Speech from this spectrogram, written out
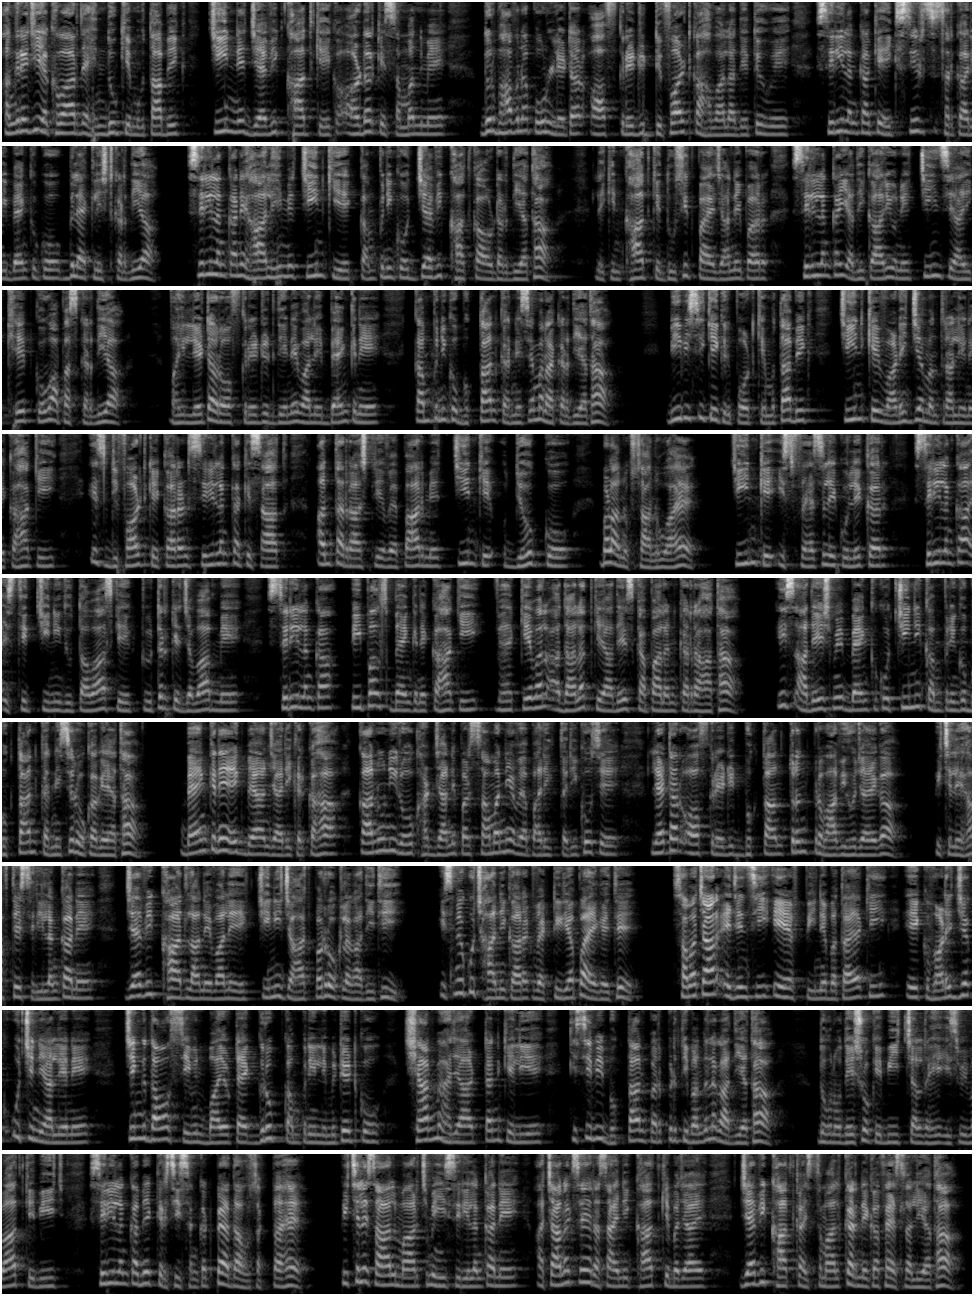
अंग्रेज़ी अखबार द हिंदू के मुताबिक चीन ने जैविक खाद के एक ऑर्डर के संबंध में दुर्भावनापूर्ण लेटर ऑफ़ क्रेडिट डिफ़ॉल्ट का हवाला देते हुए श्रीलंका के एक शीर्ष सरकारी बैंक को ब्लैकलिस्ट कर दिया। श्रीलंका ने हाल ही में चीन की एक कंपनी को जैविक खाद का ऑर्डर दिया था, लेकिन खाद के दूषित पाए जाने पर श्रीलंकाई अधिकारियों ने चीन से आई खेप को वापस कर दिया। वहीं लेटर ऑफ़ क्रेडिट देने वाले बैंक ने कंपनी को भुगतान करने से मना कर दिया था। बीबीसी की एक रिपोर्ट के मुताबिक, चीन के वाणिज्य मंत्रालय ने कहा कि इस डिफ़ॉल्ट के कारण श्रीलंका के साथ अंतर्राष्ट्रीय व्यापार में चीन के उद्योग को बड़ा नुकसान हुआ है। चीन के इस फैसले को लेकर श्रीलंका स्थित चीनी दूतावास के एक ट्विटर के जवाब में श्रीलंका पीपल्स बैंक ने कहा कि वह केवल अदालत के आदेश का पालन कर रहा था। इस आदेश में बैंक को चीनी कंपनी को भुगतान करने से रोका गया था। बैंक ने एक बयान जारी कर कहा, कानूनी रोक हट जाने पर सामान्य व्यापारिक तरीकों से लेटर ऑफ़ क्रेडिट भुगतान तुरंत प्रभावी हो जाएगा। पिछले हफ़्ते श्रीलंका ने जैविक खाद लाने वाले एक चीनी जहाज़ पर रोक लगा दी थी। इसमें कुछ हानिकारक बैक्टीरिया पाए गए थे। समाचार एजेंसी एएफपी ने बताया कि एक वाणिज्यिक उच्च न्यायालय ने Qingdao सिविन biotech group company limited को छियानवे हज़ार टन के लिए किसी भी भुगतान पर प्रतिबंध लगा दिया था। दोनों देशों के बीच चल रहे इस विवाद के बीच श्रीलंका में कृषि संकट पैदा हो सकता है। पिछले साल मार्च में ही श्रीलंका ने अचानक से रासायनिक खाद के बजाय जैविक खाद का इस्तेमाल करने का फैसला लिया था।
